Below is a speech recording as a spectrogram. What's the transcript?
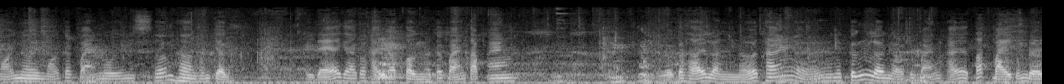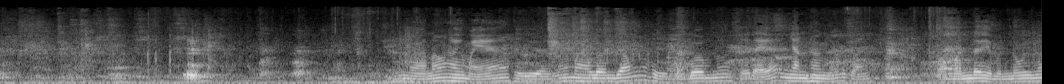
mỗi nơi mỗi các bạn nuôi nó sớm hơn không chừng. Thì đẻ ra có thể cả tuần rồi các bạn tập ăn. Rồi có thể là nửa tháng rồi nó cứng lên rồi các bạn có thể là tách bày cũng được nhưng mà nó hai mẹ thì nó mau lên giống thì mình bơm nó sẽ đẻ nhanh hơn nữa các bạn. Còn mình đây thì mình nuôi nó,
